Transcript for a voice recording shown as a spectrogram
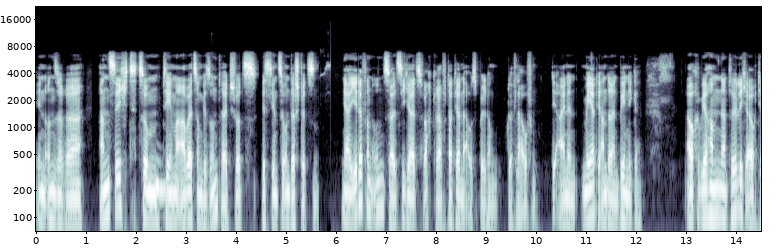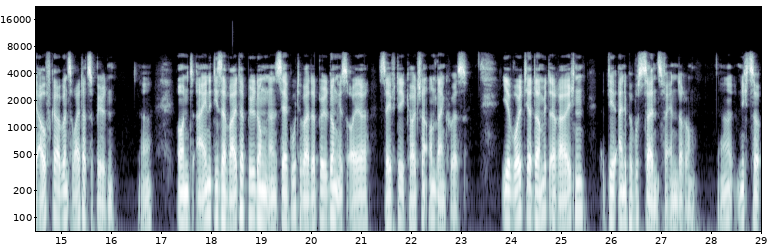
in unserer Ansicht zum mhm. Thema Arbeits- und Gesundheitsschutz bisschen zu unterstützen. Ja, jeder von uns als Sicherheitsfachkraft hat ja eine Ausbildung durchlaufen. Die einen mehr, die anderen weniger. Auch wir haben natürlich auch die Aufgabe, uns weiterzubilden. Ja. Und eine dieser Weiterbildungen, eine sehr gute Weiterbildung, ist euer Safety Culture Online-Kurs. Ihr wollt ja damit erreichen, die, eine Bewusstseinsveränderung. Ja, nicht so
